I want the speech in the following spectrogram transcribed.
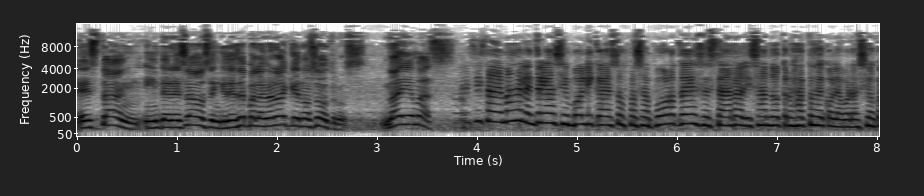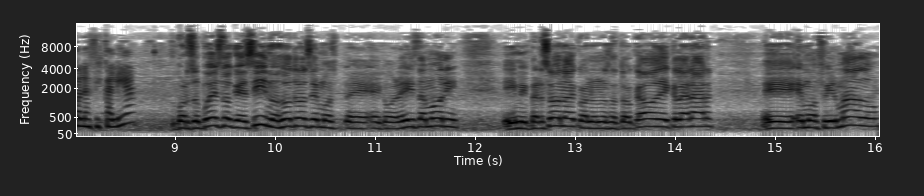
están interesados en que se sepa la verdad que nosotros, nadie más. Además de la entrega simbólica de estos pasaportes, ¿están realizando otros actos de colaboración con la Fiscalía? Por supuesto que sí, nosotros hemos, eh, el congresista Mori y mi persona, cuando nos ha tocado declarar, eh, hemos firmado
